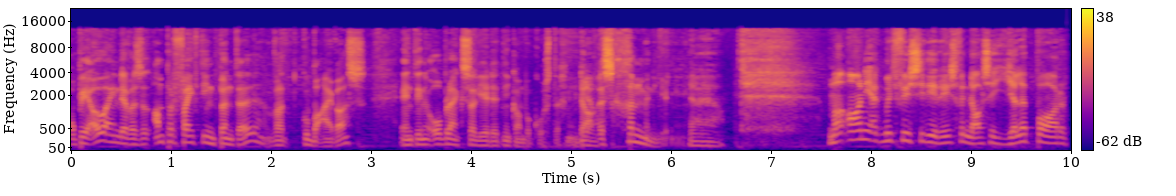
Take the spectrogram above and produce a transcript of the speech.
op die ou einde was dit amper 15 punte wat Kubai was en teen die All Blacks sal jy dit nie kan bekostig nie. Daar Ja. is geen manier nie. Ja ja. Maar Annie, ek moet vir jou sê die res van daar's 'n hele paar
